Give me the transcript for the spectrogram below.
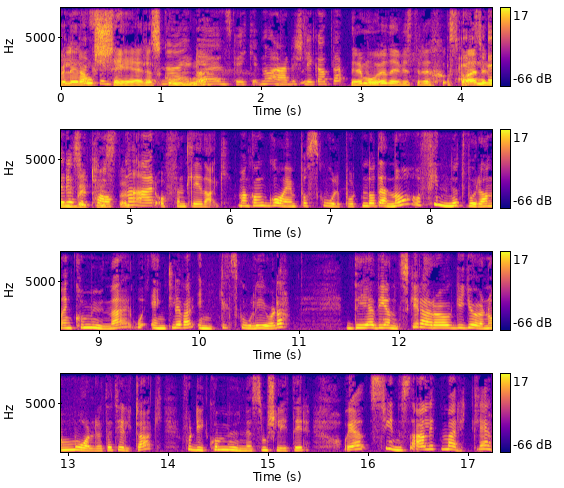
rangere skolene. Nei, det ønsker vi ikke. Nå er det slik at det, Dere må jo det hvis dere skal ha en Robek-liste. Resultatene er offentlige i dag. Man kan gå inn på skoleporten.no og finne ut hvordan en kommune, og egentlig hver enkelt skole, gjør det. Det vi ønsker, er å gjøre noen målrettede tiltak for de kommunene som sliter. Og jeg synes det er litt merkelig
